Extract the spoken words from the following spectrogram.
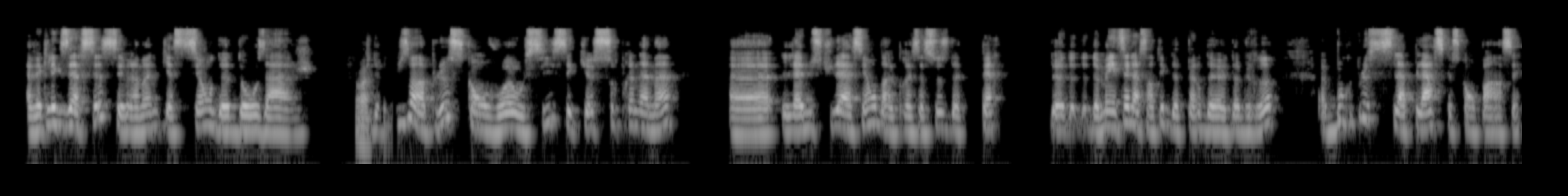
avec l'exercice, c'est vraiment une question de dosage. De plus en plus, ce qu'on voit aussi, c'est que surprenamment, euh, la musculation dans le processus de perte, de, maintien de la santé et de perte de, gras a beaucoup plus la place que ce qu'on pensait.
